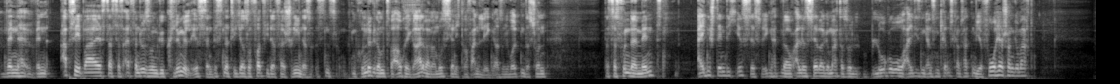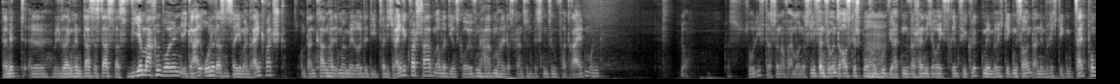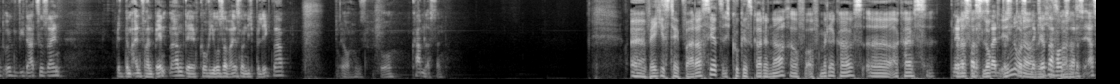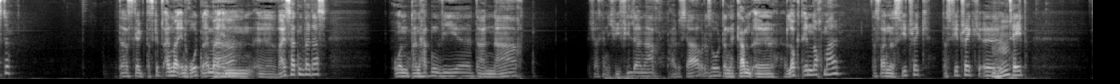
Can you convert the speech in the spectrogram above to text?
wenn, wenn absehbar ist, dass das einfach nur so ein Geklüngel ist, dann bist du natürlich auch sofort wieder verschrien. Das ist uns im Grunde genommen zwar auch egal, aber man muss sich ja nicht drauf anlegen. Also wir wollten das schon, dass das Fundament eigenständig ist, deswegen hatten wir auch alles selber gemacht, also Logo, all diesen ganzen Krimskrams hatten wir vorher schon gemacht, damit, äh, damit wir sagen können, das ist das, was wir machen wollen, egal, ohne dass uns da jemand reinquatscht. Und dann kamen halt immer mehr Leute, die zwar nicht reingequatscht haben, aber die uns geholfen haben, halt das Ganze ein bisschen zu vertreiben und das, so lief das dann auf einmal. Und das lief dann für uns ausgesprochen mhm. gut. Wir hatten wahrscheinlich auch extrem viel Glück, mit dem richtigen Sound an dem richtigen Zeitpunkt irgendwie da zu sein. Mit einem einfachen Bandnamen, der kurioserweise noch nicht belegt war. Ja, so kam das dann. Äh, welches Tape war das jetzt? Ich gucke jetzt gerade nach auf, auf Metal Archives. Äh, Archives nee, das, das war das, Locked das, In das, oder Black House war, war das erste. Das, das gibt es einmal in Rot und einmal ja. in äh, Weiß hatten wir das. Und dann hatten wir danach ich weiß gar nicht wie viel danach, ein halbes Jahr oder so. Dann kam äh, Locked In nochmal. Das war dann das Vier-Track, das Vier-Track-Tape. Äh, mhm.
